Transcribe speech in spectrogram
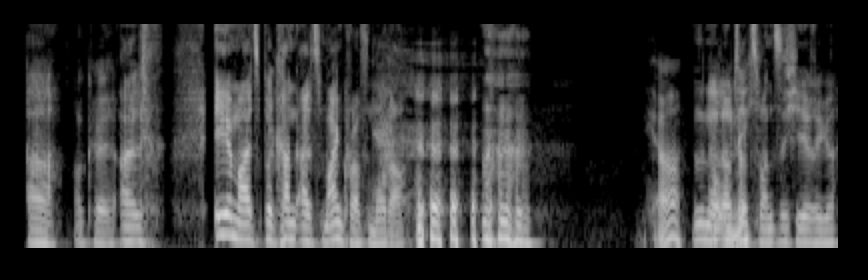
Ah, okay. Al- Ehemals bekannt als Minecraft-Modder. Ja, Das sind ja lauter nicht? 20-Jährige.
